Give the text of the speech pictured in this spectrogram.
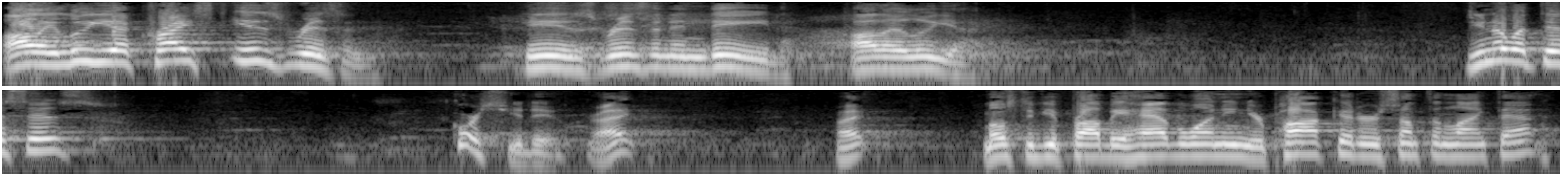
Alleluia, Christ is risen. He is risen indeed. Alleluia. Do you know what this is? Of course you do, right? Right? Most of you probably have one in your pocket or something like that.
